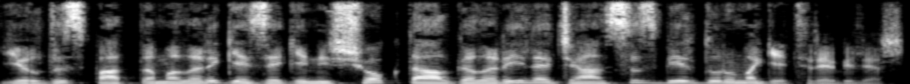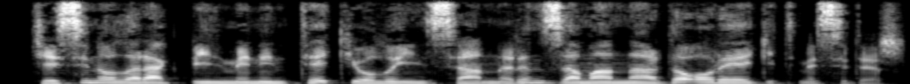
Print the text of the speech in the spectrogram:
yıldız patlamaları gezegeni şok dalgalarıyla cansız bir duruma getirebilir. Kesin olarak bilmenin tek yolu insanların zamanlarda oraya gitmesidir.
